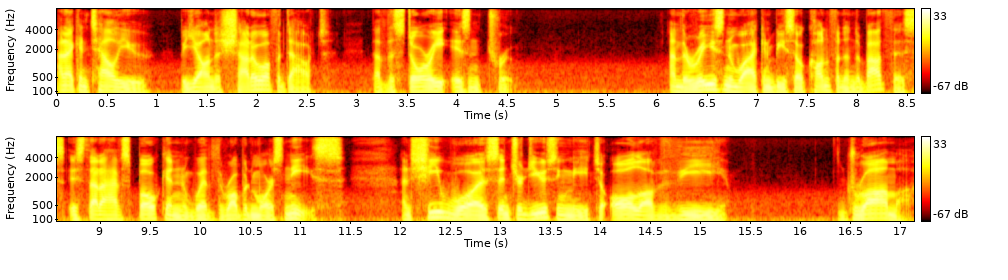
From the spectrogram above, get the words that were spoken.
And I can tell you, beyond a shadow of a doubt, that the story isn't true. And the reason why I can be so confident about this is that I have spoken with Robert Moore's niece, and she was introducing me to all of the drama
